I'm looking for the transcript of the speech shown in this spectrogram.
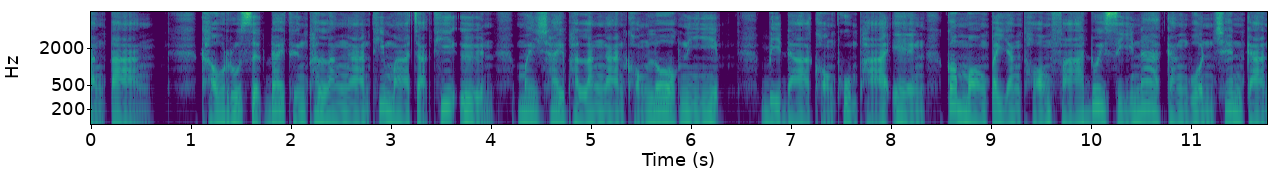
ต่างๆเขารู้สึกได้ถึงพลังงานที่มาจากที่อื่น ไม่ใช่พลังงานของโลกนี้ บิดาของภูมิผาเองก็มองไปยังท้องฟ้าด้วยสีหน้ากังวลเช่นกัน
